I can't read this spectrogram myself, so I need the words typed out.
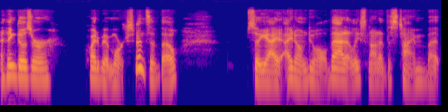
I think those are quite a bit more expensive though. So yeah, I, I don't do all that, at least not at this time, but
